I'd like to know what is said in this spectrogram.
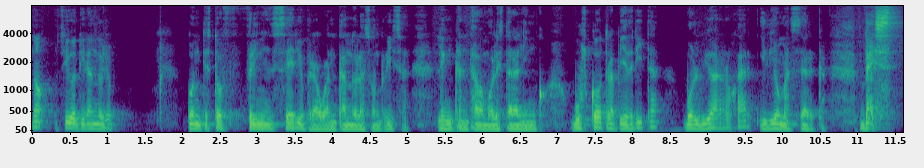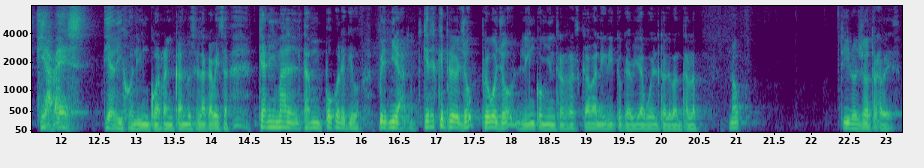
No, sigo tirando yo. Contestó Frin serio, pero aguantando la sonrisa. Le encantaba molestar a Linco buscó otra piedrita, volvió a arrojar y dio más cerca. Bestia, bestia, dijo Linco arrancándose la cabeza. ¿Qué animal tampoco le quedó? Mira, ¿quieres que pruebe yo? ¿Pruebo yo? Linco mientras rascaba a Negrito que había vuelto a levantar la... No, tiro yo otra vez.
